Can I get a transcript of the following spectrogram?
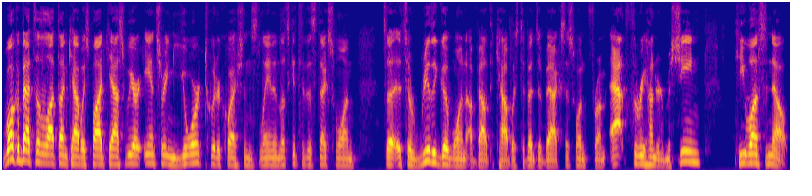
Welcome back to the Locked On Cowboys podcast. We are answering your Twitter questions. Landon, let's get to this next one. It's a, it's a really good one about the Cowboys defensive backs. This one from at 300 Machine. He wants to know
